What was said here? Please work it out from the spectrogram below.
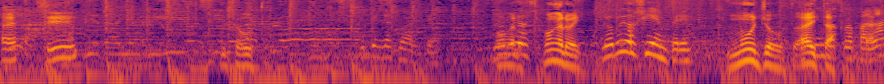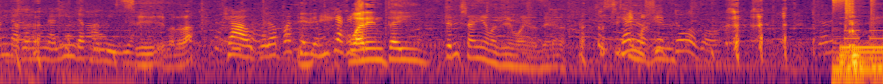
¿eh? Sí. Mucho gusto. Que tenga suerte. Lo Póngalo, veo, póngalo ahí. lo veo siempre. Mucho gusto. Ahí está. propaganda con una linda familia. Sí, es verdad. Chao, que lo pases bien. Muchas gracias. 43 años de matrimonio tengo. Ya lo sé todo.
